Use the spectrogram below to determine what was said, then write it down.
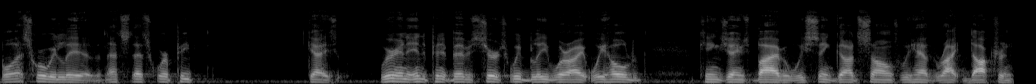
Boy, that's where we live, and that's that's where people, guys. We're in an independent Baptist church. We believe we're right. We hold King James Bible. We sing God's songs. We have the right doctrine.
